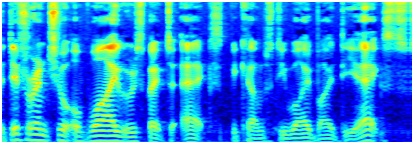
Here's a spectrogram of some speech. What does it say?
The differential of y with respect to x becomes dy by dx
